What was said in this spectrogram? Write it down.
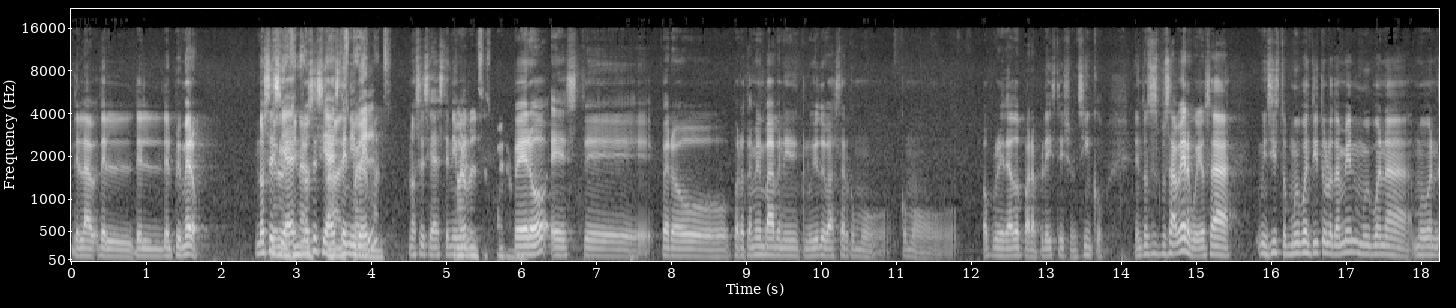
del, del, primero. No sé, si a, no sé si a ah, este nivel. No sé si a este nivel. Pero este. Pero. Pero también va a venir incluido y va a estar como. como upgradeado para PlayStation 5. Entonces, pues a ver, güey. O sea insisto, muy buen título también, muy buena, muy buena.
